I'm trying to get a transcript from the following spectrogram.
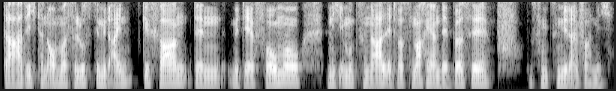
da hatte ich dann auch mal Verluste mit eingefahren, denn mit der FOMO, wenn ich emotional etwas mache an der Börse, pff, das funktioniert einfach nicht.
